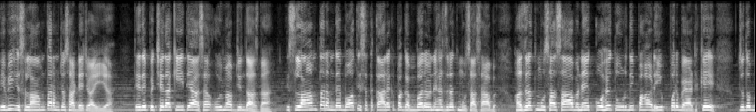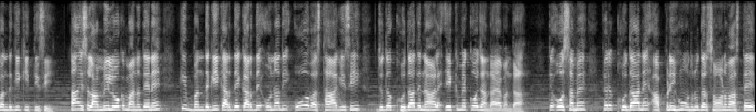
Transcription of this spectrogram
ਇਹ ਵੀ ਇਸਲਾਮ ਧਰਮ 'ਚੋਂ ਸਾਡੇ 'ਚ ਆਈ ਆ ਤੇ ਇਹਦੇ ਪਿੱਛੇ ਦਾ ਕੀ ਇਤਿਹਾਸ ਆ, ਉਹ ਵੀ ਮੈਂ ਆਪ ਜੀ ਨੂੰ ਦੱਸਦਾ। ਇਸਲਾਮ ਧਰਮ ਦੇ ਬਹੁਤ ਹੀ ਸਤਿਕਾਰਕ ਪੈਗੰਬਰ ਹੋਏ ਨੇ ਹਜ਼ਰਤ ਮੂਸਾ ਸਾਹਿਬ। ਹਜ਼ਰਤ ਮੂਸਾ ਸਾਹਿਬ ਨੇ ਕੋਹੇ ਤੂਰ ਦੀ ਪਹਾੜੀ ਉੱਪਰ ਬੈਠ ਕੇ ਜਦੋਂ ਬੰਦਗੀ ਕੀਤੀ ਸੀ, ਤਾਂ ਇਸਲਾਮੀ ਲੋਕ ਮੰਨਦੇ ਨੇ ਕਿ ਬੰਦਗੀ ਕਰਦੇ ਕਰਦੇ ਉਹਨਾਂ ਦੀ ਉਹ ਅਵਸਥਾ ਆ ਗਈ ਸੀ ਜਦੋਂ ਖੁਦਾ ਦੇ ਨਾਲ ਇੱਕਮਿਕ ਹੋ ਜਾਂਦਾ ਹੈ ਬੰਦਾ। ਤੇ ਉਸ ਸਮੇਂ ਫਿਰ ਖੁਦਾ ਨੇ ਆਪਣੀ ਹੋਂਦ ਨੂੰ ਦਰਸਾਉਣ ਵਾਸਤੇ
